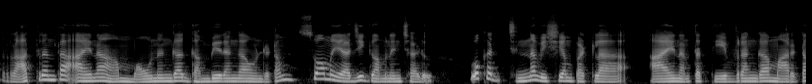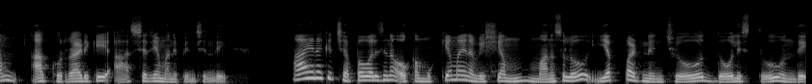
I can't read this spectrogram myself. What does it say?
రాత్రంతా ఆయన మౌనంగా గంభీరంగా ఉండటం సోమయాజీ గమనించాడు. ఒక చిన్న విషయం పట్ల ఆయనంత తీవ్రంగా మారటం ఆ కుర్రాడికి ఆశ్చర్యం అనిపించింది. ఆయనకి చెప్పవలసిన ఒక ముఖ్యమైన విషయం మనసులో ఎప్పటినుంచో దోలిస్తూ ఉంది.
